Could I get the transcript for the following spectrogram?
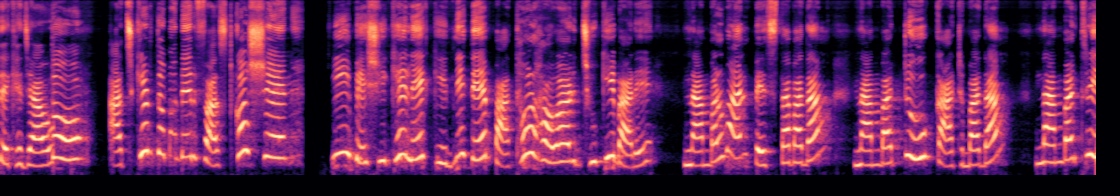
দেখে যাও। তো, আজকের তোমাদের ফার্স্ট কোশ্চেন কি বেশি খেলে কিডনিতে পাথর হওয়ার ঝুঁকি বাড়ে? নাম্বার ওয়ান পেস্তা বাদাম। নাম্বার টু কাঠবাদাম নাম্বার থ্রি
